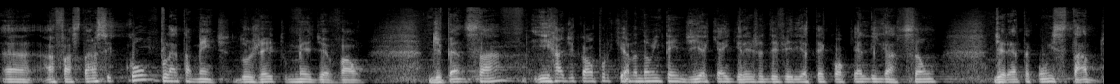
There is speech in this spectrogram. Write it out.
ah, afastar-se completamente do jeito medieval de pensar, e radical porque ela não entendia que a igreja deveria ter qualquer ligação direta com o Estado.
